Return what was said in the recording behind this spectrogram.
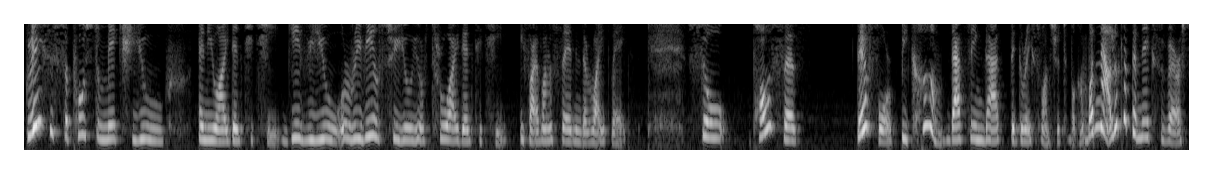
grace is supposed to make you a new identity, give you or reveal to you your true identity, if I want to say it in the right way. So Paul says, therefore, become that thing that the grace wants you to become. But now look at the next verse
